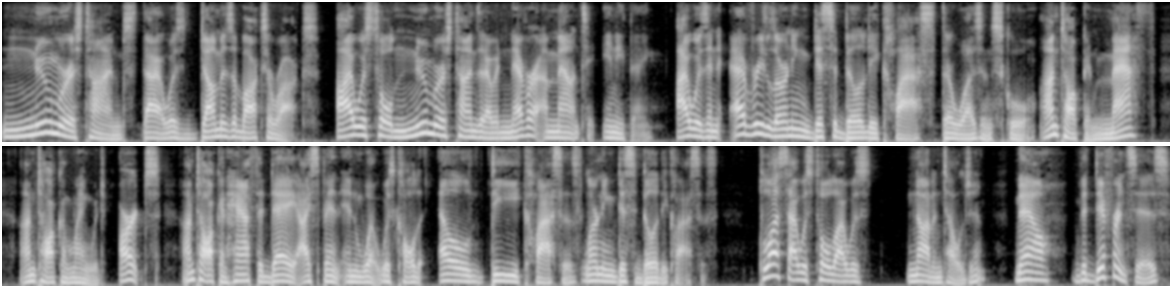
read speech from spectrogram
numerous times that I was dumb as a box of rocks. I was told numerous times that I would never amount to anything. I was in every learning disability class there was in school. I'm talking math, I'm talking language arts, I'm talking half the day I spent in what was called LD classes, learning disability classes. Plus, I was told I was not intelligent. Now, the difference is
